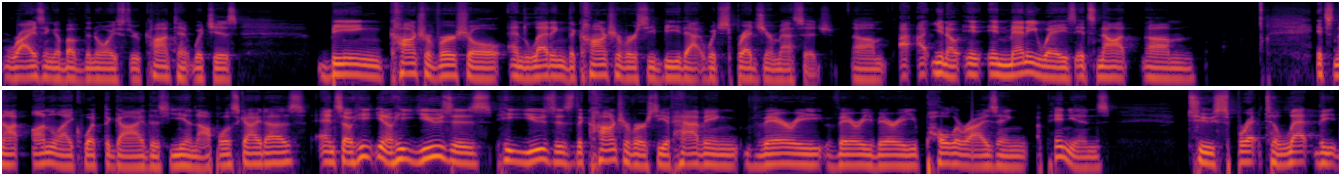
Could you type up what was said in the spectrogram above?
rising above the noise through content, which is being controversial and letting the controversy be that which spreads your message. Um, I, I, you know, in, in many ways, it's not um, it's not unlike what the guy, this Yiannopoulos guy does. And so he, you know, he uses he uses the controversy of having very, very, very polarizing opinions to spread to let the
